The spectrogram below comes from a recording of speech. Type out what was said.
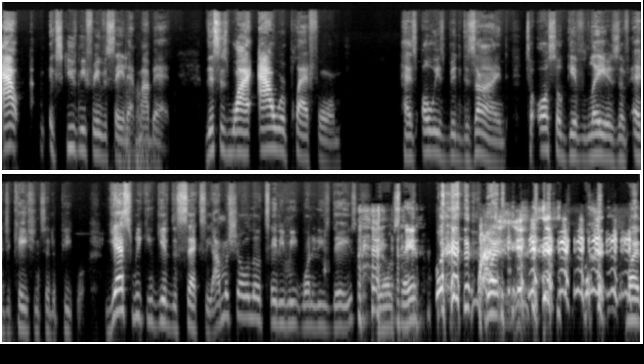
out. Excuse me for even saying that. My bad. This is why our platform has always been designed to also give layers of education to the people. Yes, we can give the sexy. I'm gonna show a little titty meat one of these days. You know what I'm saying? but,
